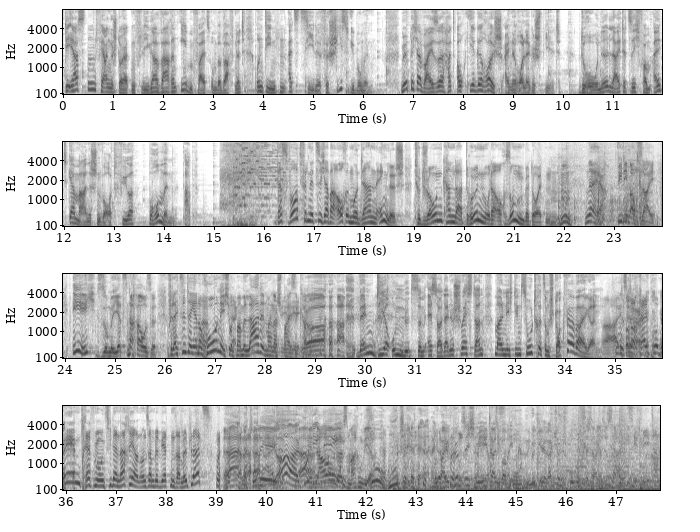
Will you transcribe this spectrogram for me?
Die ersten ferngesteuerten Flieger waren ebenfalls unbewaffnet und dienten als Ziele für Schießübungen. Möglicherweise hat auch ihr Geräusch eine Rolle gespielt. Drohne leitet sich vom altgermanischen Wort für Brummen ab. Das Wort findet sich aber auch im modernen Englisch. To drone kann da dröhnen oder auch summen bedeuten. Naja, wie dem auch sei. Ich summe jetzt nach Hause. Vielleicht sind da ja noch Honig und Marmelade in meiner Speisekammer. Ah, Wenn dir unnützem Esser deine Schwestern mal nicht den Zutritt zum Stock verweigern. Ah, ist doch kein Problem. Treffen wir uns wieder nachher an unserem bewährten Sammelplatz? Natürlich. Ja, gute genau, Idee. das machen wir. So, gut. Und bei 40 Metern über Boden wird wieder ganz schön schwummrig sein. Das ist ja 10 Metern.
